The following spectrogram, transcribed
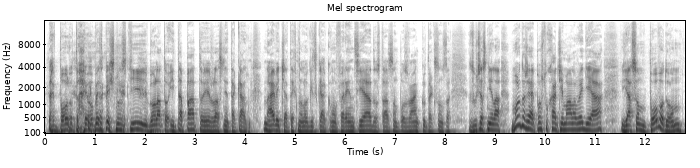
Tak bolo to aj o bezpečnosti. Bola to ITAPA, to je vlastne taká najväčšia technologická konferencia. Dostal som pozvánku, tak som sa zúčastnila. Možno, že aj poslucháči málo vedia. Ja som pôvodom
